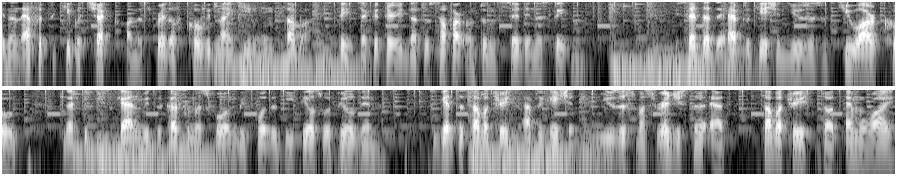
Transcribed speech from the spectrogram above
in an effort to keep a check on the spread of COVID 19 in Sabah, State Secretary Datu Safar Untung said in a statement. He said that the application uses a QR code that could be scanned with the customer's phone before the details were filled in, to get the SabahTrace application, users must register at sabahtrace.my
